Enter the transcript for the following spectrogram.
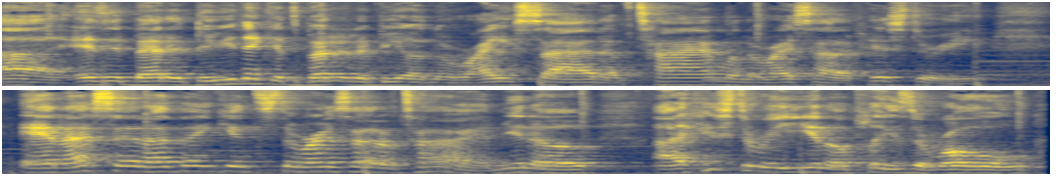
uh, is it better do you think it's better to be on the right side of time on the right side of history and I said, I think it's the right side of time. You know, uh, history, you know, plays a role,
